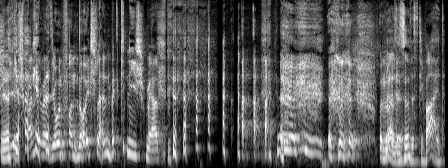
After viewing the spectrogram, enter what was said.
Ja, die entspannte ja, genau. Version von Deutschland mit Knieschmerzen. Und Leute, ja, das ist die Wahrheit.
